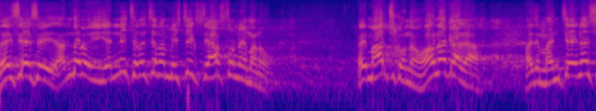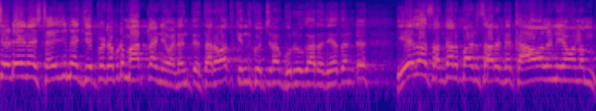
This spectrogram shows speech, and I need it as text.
దయచేసి అందరూ ఇవన్నీ చిన్న చిన్న మిస్టేక్స్ చేస్తున్నాయి మనం. అవి మార్చుకుందాం అవునా కదా? అది మంచి అయినా చెడు అయినా స్టేజ్ మీద చెప్పేటప్పుడు మాట్లాడినవాడు అంతే. తర్వాత కిందకి వచ్చిన గురువు గారు అది ఏదంటే ఏదో సందర్భానుసారంగా కావాలని ఏమన్నా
